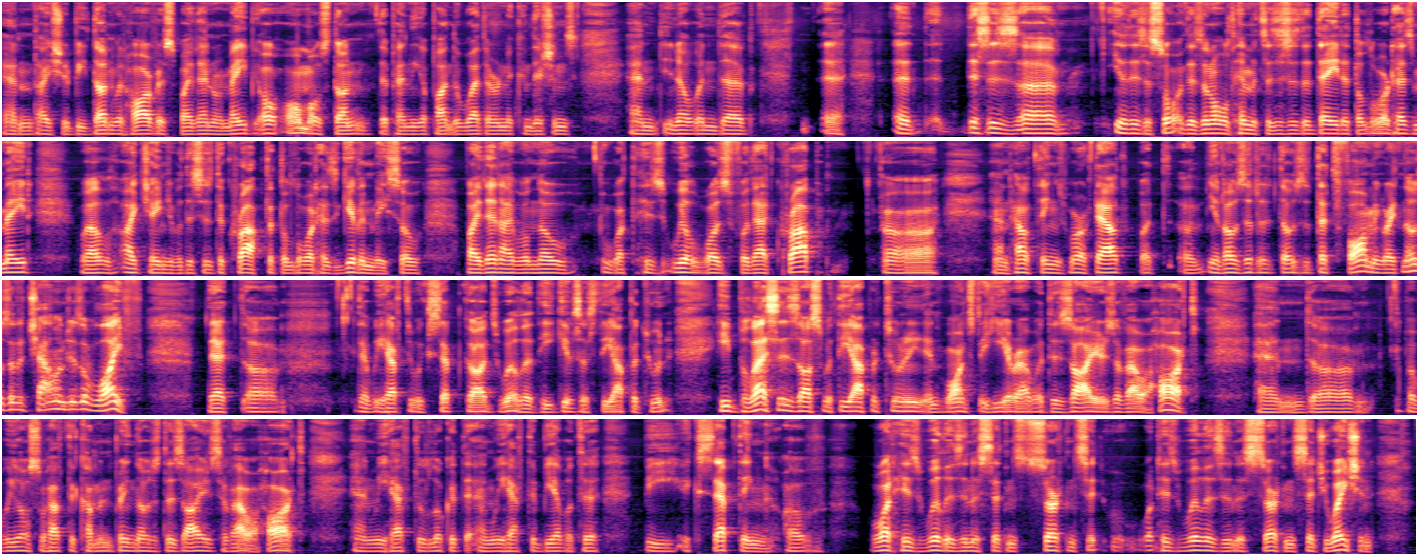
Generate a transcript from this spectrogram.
and I should be done with harvest by then, or maybe oh, almost done, depending upon the weather and the conditions. And you know, and uh, uh, uh, this is. You know, there's a song, there's an old hymn that says, "This is the day that the Lord has made." Well, I change it, but this is the crop that the Lord has given me. So by then I will know what His will was for that crop, uh, and how things worked out. But uh, you know, those are the those that's farming, right? And those are the challenges of life that. Uh, that we have to accept God's will, that He gives us the opportunity. He blesses us with the opportunity and wants to hear our desires of our heart and um, but we also have to come and bring those desires of our heart. And we have to look at the and we have to be able to be accepting of what his will is in a certain certain what his will is in a certain situation.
